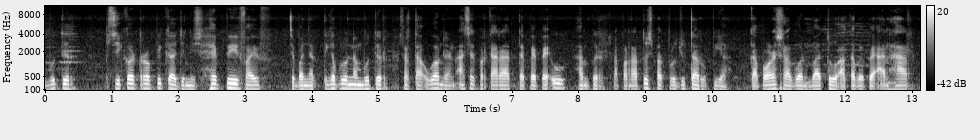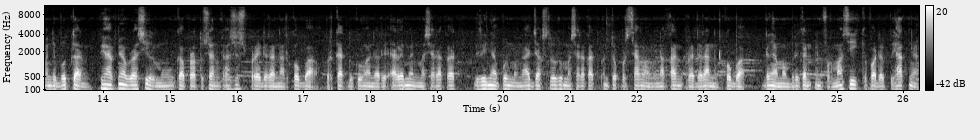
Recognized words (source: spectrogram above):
butir, psikotropika jenis Happy Five sebanyak 36 butir, serta uang dan aset perkara TPPU hampir 840 juta rupiah. Kapolres Labuan Batu AKBP Anhar menyebutkan pihaknya berhasil mengungkap ratusan kasus peredaran narkoba berkat dukungan dari elemen masyarakat. Dirinya pun mengajak seluruh masyarakat untuk bersama menekan peredaran narkoba dengan memberikan informasi kepada pihaknya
